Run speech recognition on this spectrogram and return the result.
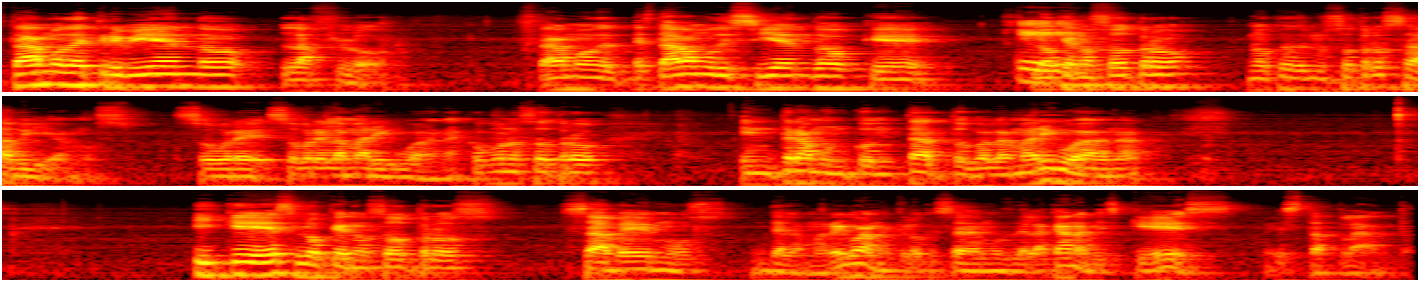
Estábamos describiendo la flor. Estábamos, estábamos diciendo que ¿Qué? lo que nosotros, lo que nosotros sabíamos sobre, sobre la marihuana, cómo nosotros entramos en contacto con la marihuana y qué es lo que nosotros sabemos de la marihuana, que es lo que sabemos de la cannabis, que es esta planta.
